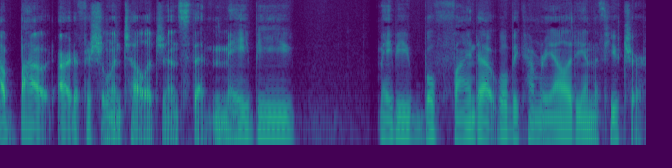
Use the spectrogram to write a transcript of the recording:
about artificial intelligence that maybe maybe we'll find out will become reality in the future.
